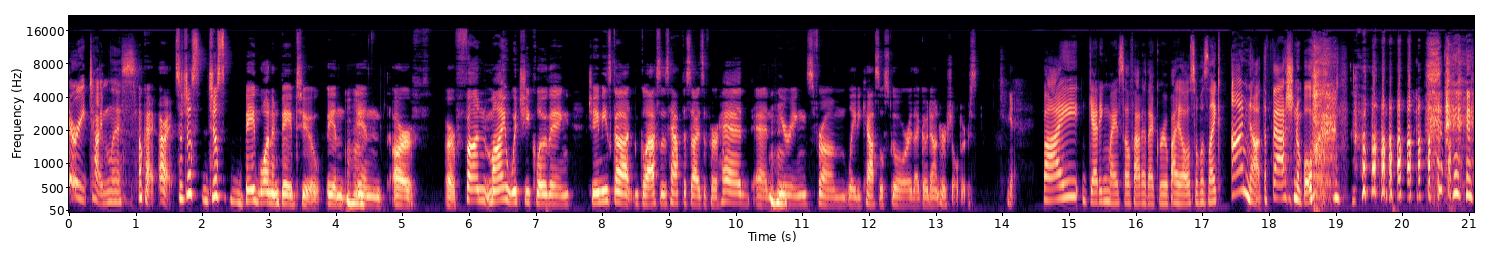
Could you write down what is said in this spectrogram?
very timeless. Okay, all right. So just just Babe One and Babe Two in Mhm. in our our fun my witchy clothing. Jamie's got glasses half the size of her head and Mhm. earrings from Lady Castle Score that go down to her shoulders. Yeah. By getting myself out of that group, I also was like, I'm not the fashionable one.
